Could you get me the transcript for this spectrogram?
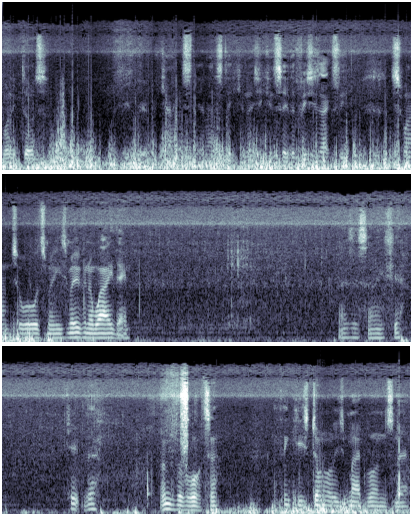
what it does, it lubricates the elastic. And as you can see, the fish is actually swam towards me. He's moving away then. As I say, if you keep the under the water, I think he's done all his mad runs now.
